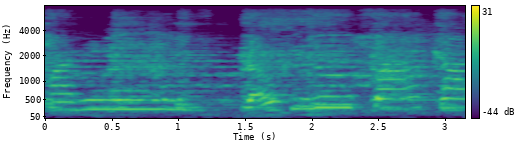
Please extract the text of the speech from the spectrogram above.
พัน เราคือลูกฟ้าขา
